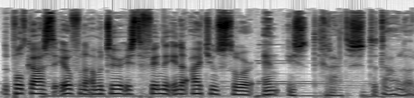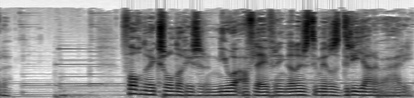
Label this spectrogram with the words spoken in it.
De podcast De Eeuw van de Amateur is te vinden in de iTunes Store en is gratis te downloaden. Volgende week zondag is er een nieuwe aflevering. Dan is het inmiddels 3 januari.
